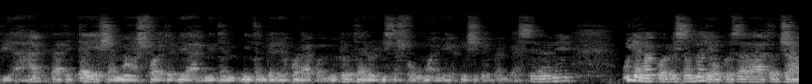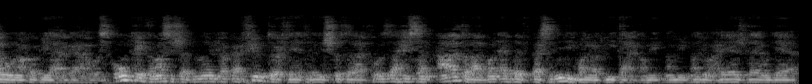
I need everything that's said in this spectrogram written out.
világ, tehát egy teljesen másfajta világ, mint, mint amiről korábban működött, erről biztos fogunk majd még kis időben beszélni. Ugyanakkor viszont nagyon közel állt a Jálónak a világához. Konkrétan azt is lehet mondani, hogy akár filmtörténetileg is közel állt hozzá, hiszen általában ebben persze mindig vannak viták, ami, ami nagyon helyes, de ugye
